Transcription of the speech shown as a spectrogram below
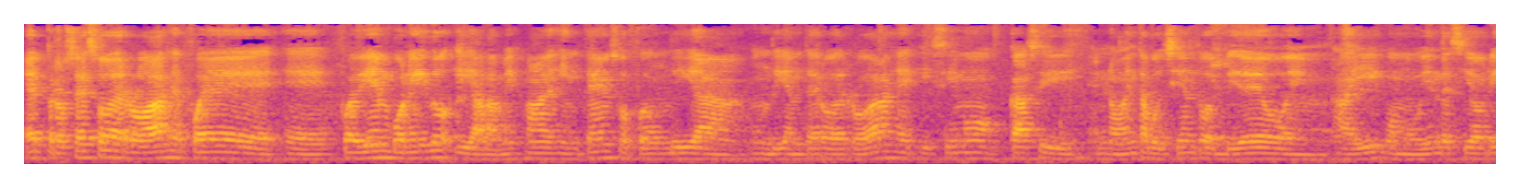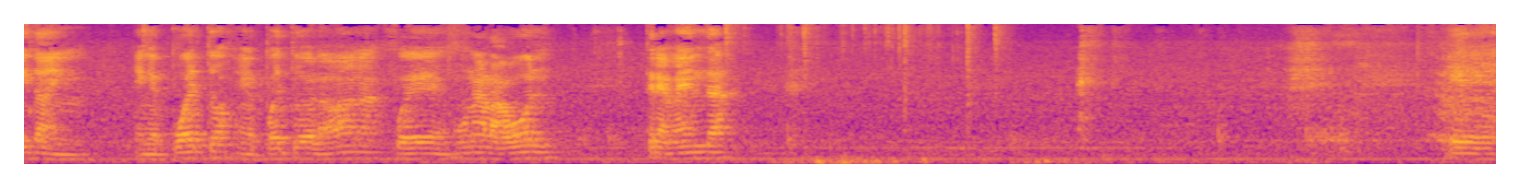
El proceso de rodaje fue, eh, fue bien bonito y a la misma vez intenso. Fue un día, un día entero de rodaje. Hicimos casi el 90% del video en, ahí, como bien decía ahorita, en, en el puerto, en el puerto de La Habana. Fue una labor tremenda. Eh,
